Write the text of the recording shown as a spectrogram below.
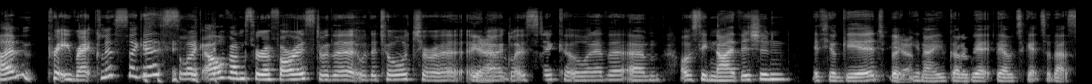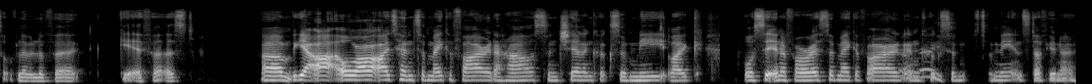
I'm pretty reckless, I guess. like I'll run through a forest with a with a torch or a you Yeah. know a glow stick or whatever. Um, obviously night vision if you're geared, but Yeah. you know you've got to be, be able to get to that sort of level of uh, gear first. Um, yeah, I, or I, I tend to make a fire in a house and chill and cook some meat, like or sit in a forest and make a fire and, Oh, and cook some some meat and stuff, you know.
